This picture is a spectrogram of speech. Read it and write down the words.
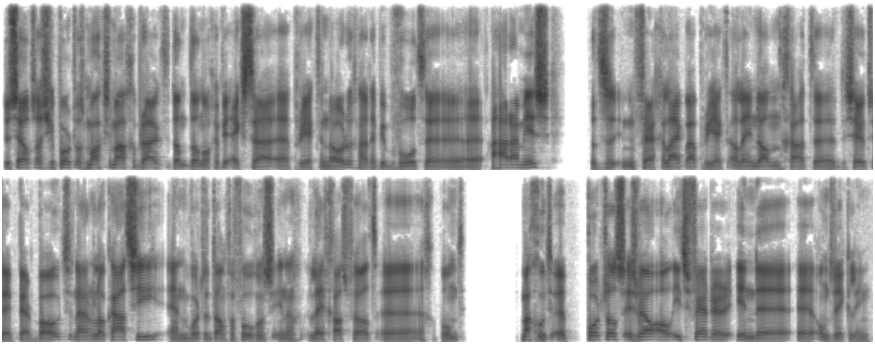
Dus zelfs als je portals maximaal gebruikt, dan, dan nog heb je extra uh, projecten nodig. Nou, dan heb je bijvoorbeeld uh, Aramis. Dat is een vergelijkbaar project, alleen dan gaat de CO2 per boot naar een locatie en wordt het dan vervolgens in een leeg gasveld gepompt. Maar goed, Portals is wel al iets verder in de ontwikkeling.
